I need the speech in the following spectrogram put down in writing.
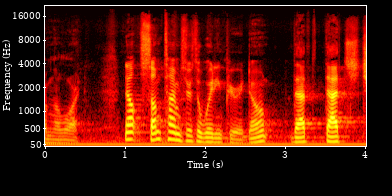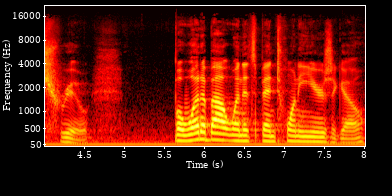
from the Lord. Now, sometimes there's a waiting period. Don't that that's true. But what about when it's been 20 years ago?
